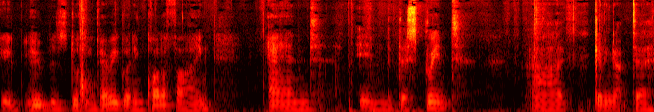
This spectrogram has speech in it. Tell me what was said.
who was looking very good in qualifying, and in the sprint, uh, getting up to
